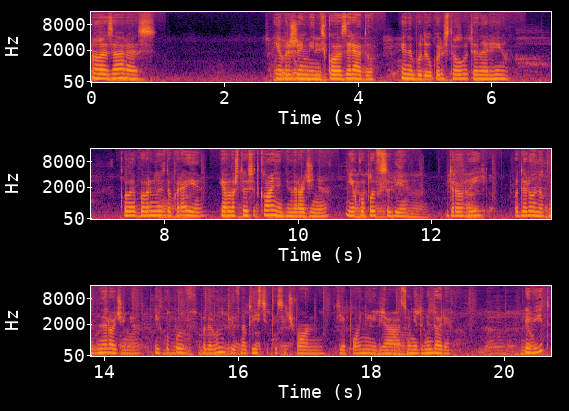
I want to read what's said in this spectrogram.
Але зараз я в режимі низького заряду. Я не буду використовувати енергію. Коли я повернусь до Кореї, я влаштую святкування дня народження. Я купив собі дорогий подарунок на день народження і купив подарунків на 200 тисяч вон з Японії для Соні Донідорі. Привіт.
